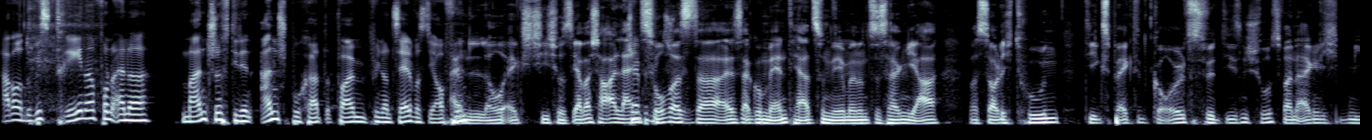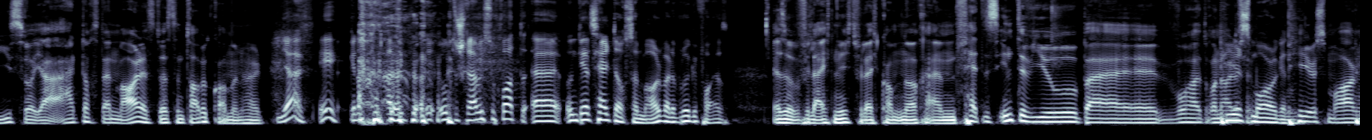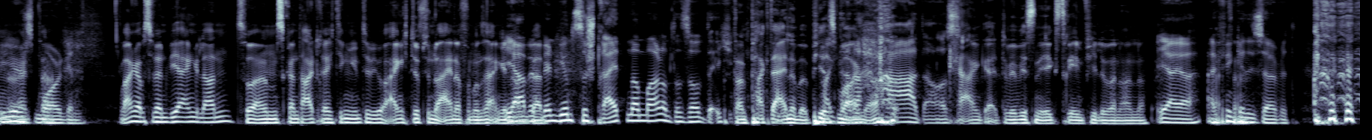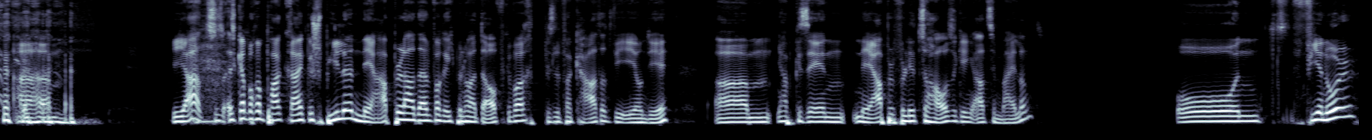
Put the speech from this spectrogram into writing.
Aber du bist Trainer von einer Mannschaft, die den Anspruch hat, vor allem finanziell, was die Ein aufführen. Low-XG-Schuss. Ja, aber schau, allein Champions sowas da als Argument herzunehmen und zu sagen, ja, was soll ich tun? Die Expected Goals für diesen Schuss waren eigentlich mies. So, ja, halt doch dein Maul, also du hast ein Tor bekommen halt. Ja, eh, genau. Also, äh, unterschreibe ich sofort. Äh, und jetzt hält er auch sein Maul, weil er wurde gefeuert. Also vielleicht nicht, vielleicht kommt noch ein fettes Interview bei, wo hat Ronaldo... Piers Morgan. Piers Morgan. Piers. Morgan. Wann gab's, werden wir eingeladen zu einem skandalträchtigen Interview? Eigentlich dürfte nur einer von uns eingeladen Ja, wenn, werden. wenn wir uns so streiten einmal und dann so, ich Dann packt einer bei Piers aus. hart aus. Krank, Alter. Wir wissen eh extrem viel übereinander. Ja, ja, I think I deserve it. ähm, ja, zu- es gab noch ein paar kranke Spiele. Neapel hat einfach, ich bin heute aufgewacht, ein bisschen verkatert wie eh und je. Ähm, ich habe gesehen, Neapel verliert zu Hause gegen AC Mailand. Und 4-0.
